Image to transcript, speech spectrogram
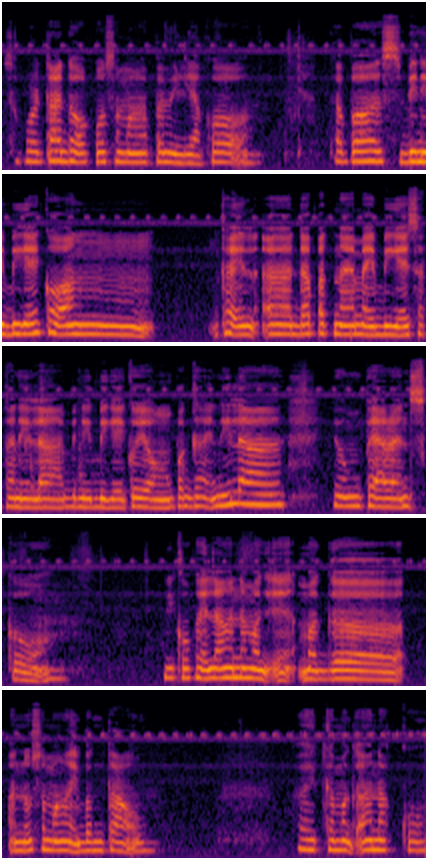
supportado ako sa mga pamilya ko. Tapos, binibigay ko ang kail, ah, dapat na maibigay sa kanila. Binibigay ko yung pagkain nila, yung parents ko. Hindi ko kailangan na mag, eh, mag ah, ano sa mga ibang tao. Kahit kamag-anak ko.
